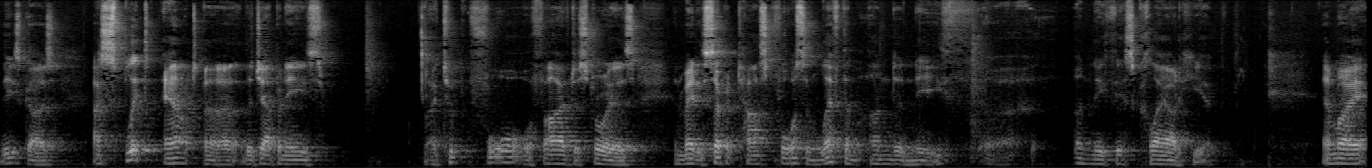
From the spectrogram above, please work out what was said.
these guys, I split out uh, the Japanese. I took four or five destroyers and made a separate task force and left them underneath uh, underneath this cloud here. And my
